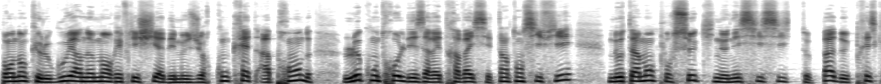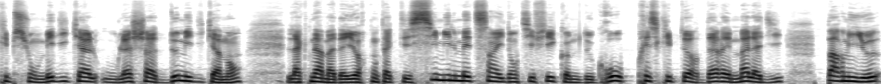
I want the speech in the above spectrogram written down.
Pendant que le gouvernement réfléchit à des mesures concrètes à prendre, le contrôle des arrêts de travail s'est intensifié, notamment pour ceux qui ne nécessitent pas de prescription médicale ou l'achat de médicaments. La CNAM a d'ailleurs contacté 6000 médecins identifiés comme de gros prescripteurs d'arrêt maladie. Parmi eux,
